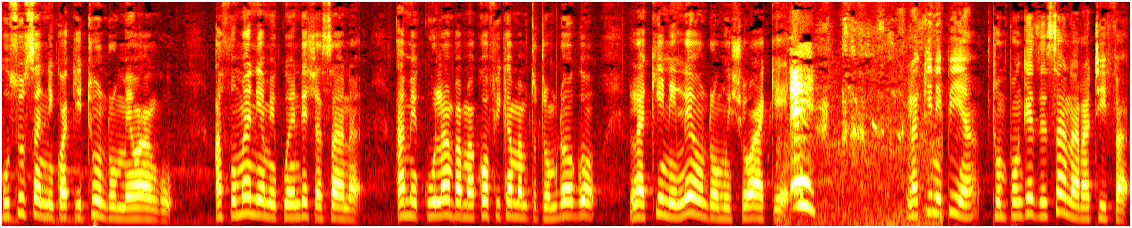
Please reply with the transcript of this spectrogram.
hususan ni kwa Kitundu mme wangu. Athumani amekuendesha sana, amekulamba makofi kama mtoto mdogo, lakini leo ndo mwisho wake. Lakini pia tumpongeze sana Ratifa,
